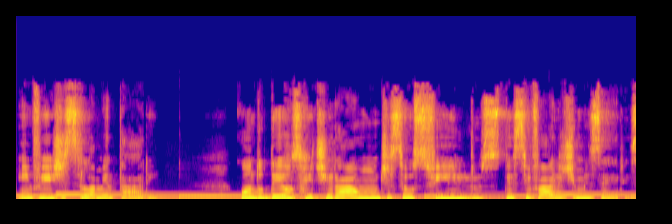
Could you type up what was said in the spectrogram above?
em vez de se lamentarem, quando Deus retirar um de seus filhos desse vale de misérias.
